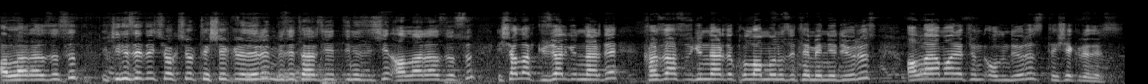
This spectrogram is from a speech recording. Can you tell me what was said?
Allah razı olsun. İkinize de çok çok teşekkür ederim. Bizi tercih ettiğiniz için Allah razı olsun. İnşallah güzel günlerde, kazasız günlerde kullanmanızı temenni ediyoruz. Allah'a emanet olun diyoruz. Teşekkür ederiz.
